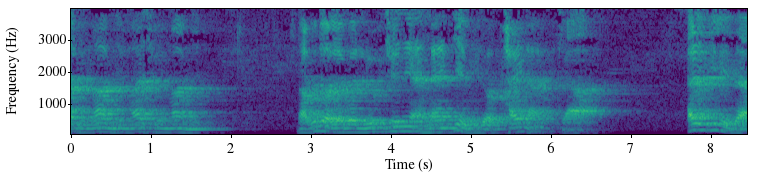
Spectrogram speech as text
ရွှေငါမြင်ငါရွှေငါမြင်နောက်ပြီးတော့လည်းပဲလူချင်းချင်းအနိုင်ကျင့်ပြီးတော့ခိုင်းတာကြားအဲ့ဒီကိလေသာ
